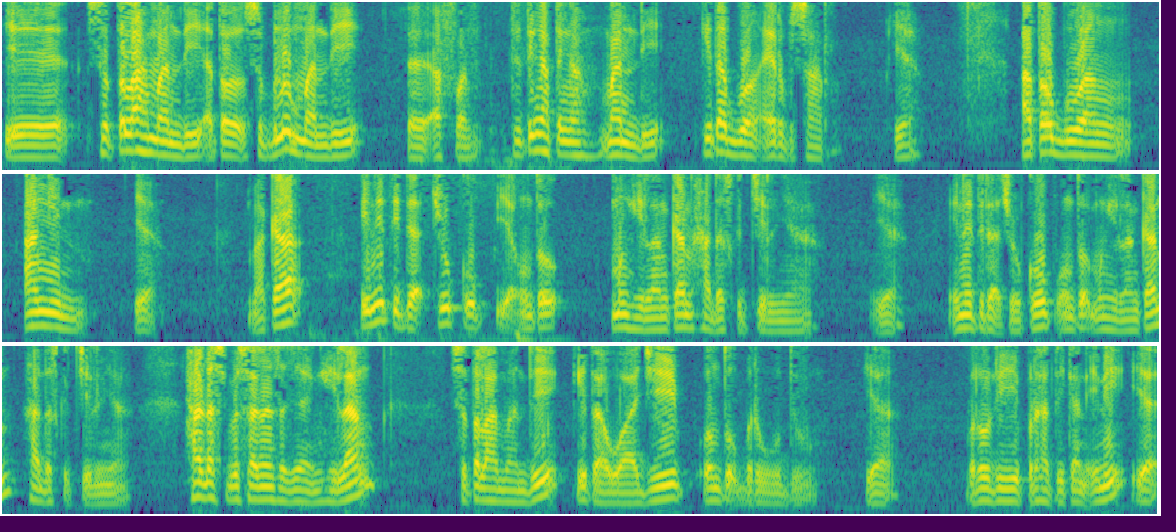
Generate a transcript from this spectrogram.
ya, setelah mandi atau sebelum mandi, eh, afwan, di tengah-tengah mandi kita buang air besar, ya, atau buang angin, ya, maka ini tidak cukup ya untuk menghilangkan hadas kecilnya. Ya, ini tidak cukup untuk menghilangkan hadas kecilnya. hadas besarnya saja yang hilang, setelah mandi kita wajib untuk berwudu, ya. Perlu diperhatikan ini, ya.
